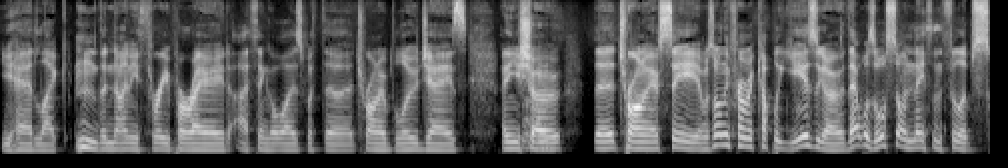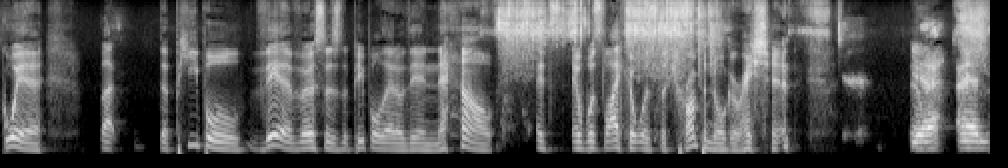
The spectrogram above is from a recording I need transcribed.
You had like the '93 parade, I think it was, with the Toronto Blue Jays, and you show the Toronto FC. It was only from a couple of years ago. That was also in Nathan Phillips Square, but the people there versus the people that are there now, it's it was like it was the Trump inauguration. Yeah, and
